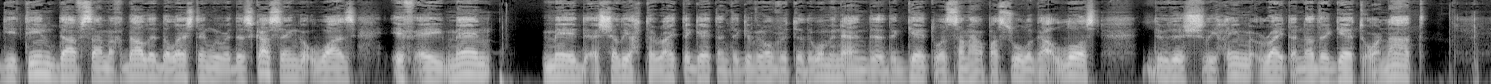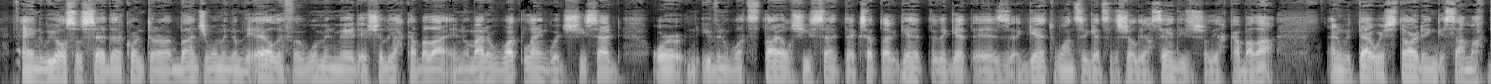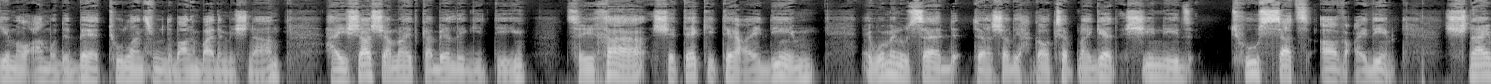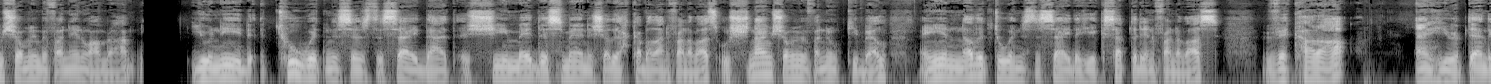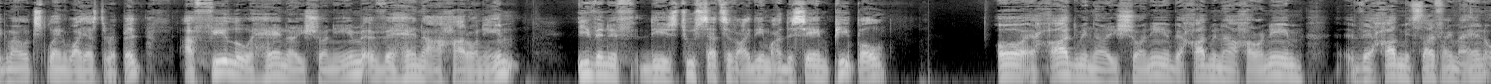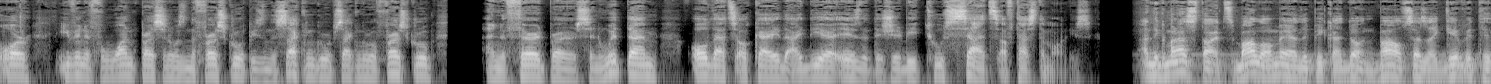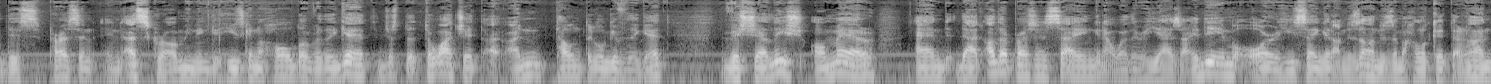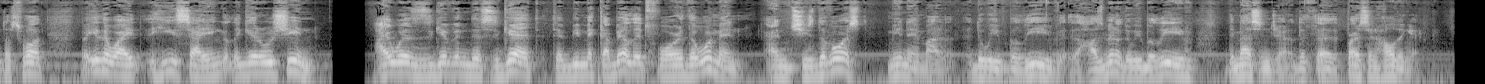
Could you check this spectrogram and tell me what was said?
Gittin Daf Samach. The last thing we were discussing was if a man made a shaliach to write the get and to give it over to the woman, and the, the get was somehow pasul got lost. Do the shlichim write another get or not? And we also said that according to Rabban Shimon Gamliel, if a woman made a shaliach kabbalah, and no matter what language she said or even what style she said to accept that get, the get is a get. Once it gets to the shaliach saying, he's shaliach kabbalah. And with that, we're starting Samach Gimel Amud Bet, two lines from the bottom by the Mishnah. Haisha shamra itkabel legiti, tzricha shete edim. A woman who said to Shaliach, go accept my get, she needs two sets of edim. Shnaim shomrim befanenu amra. You need two witnesses to say that she made this man a shaliach kabbalah in front of us. Ushnaim shomrim befanenu kibel. And you need another two witnesses to say that he accepted it in front of us v'kara, and he ripped it, and the Gemara will explain why he has to rip it. Afilu hen rishonim v'hen aharonim, even if these two sets of idim are the same people, or ehad min harishonim v'ehad min haharonim v'ehad mitzaref imahen, or even if one person was in the first group, he's in the second group, second group, first group, and the third person with them, all that's okay. The idea is that there should be two sets of testimonies. And the Gemara starts, Baal Omer Pikadon. Baal says, I give it to this person in escrow, meaning he's going to hold over the get just to, to watch it. I, I, didn't tell him to go give the get. Vishalish Omer, and that other person is saying, you know, whether he has idim or he's saying it on his own, is a mahaloket aran tosfot. But either way, he's saying legerushin. I was given this get to be mekabelit for the woman, and she's divorced. Do we believe the husband or do we believe the messenger, the, the person holding it?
